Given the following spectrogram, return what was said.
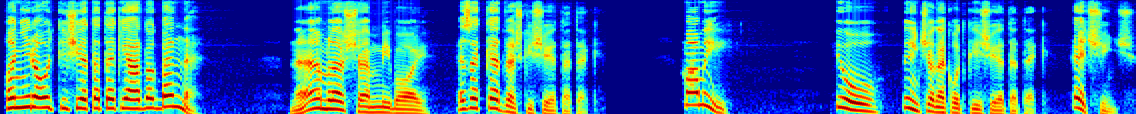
Annyira, hogy kísértetek járnak benne? Nem lesz semmi baj. Ezek kedves kísértetek. Mami! Jó, nincsenek ott kísértetek. Egy sincs.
